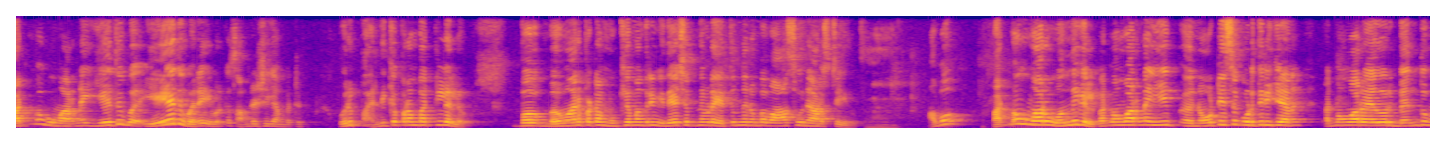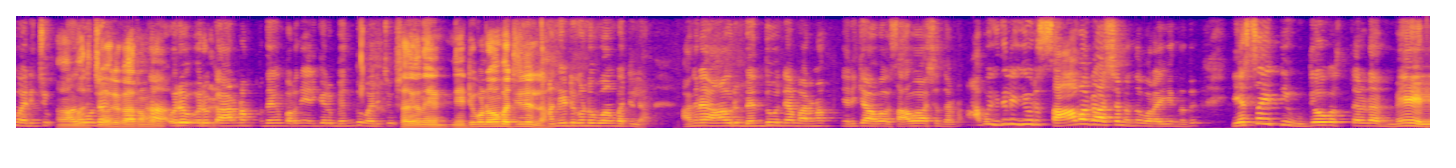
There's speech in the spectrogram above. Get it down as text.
പത്മകുമാറിനെ ഏത് ഏതുവരെ ഇവർക്ക് സംരക്ഷിക്കാൻ പറ്റും? ഒരു പരിധിക്കപ്പുറം പറ്റില്ലല്ലോ. ഇപ്പോൾ ബഹുമാനപ്പെട്ട മുഖ്യമന്ത്രി വിദേശത്ത് നിന്ന് ഇവിടെ എത്തുന്നതിന് മുമ്പ് വാസുവിനെ അറസ്റ്റ് ചെയ്തു. അപ്പോൾ പത്മകുമാർ ഒന്നുകിൽ പത്മകുമാറിനെ ഈ നോട്ടീസ് കൊടുത്തിരിക്കുകയാണ്. പത്മകുമാർ ഏതോ ഒരു ബന്ധു മരിച്ചു. ഒരു ഒരു കാരണം അദ്ദേഹം പറഞ്ഞു എനിക്കൊരു ബന്ധു മരിച്ചു. നീട്ടിക്കൊണ്ടുപോകാൻ പറ്റില്ല നീട്ടിക്കൊണ്ടുപോകാൻ പറ്റില്ല. അങ്ങനെ ആ ഒരു ബന്ധുവിന്റെ മരണം എനിക്ക് സാവകാശം തരണം. അപ്പോൾ ഇതിൽ ഈ ഒരു സാവകാശം എന്ന് പറയുന്നത് എസ് ഐ ടി ഉദ്യോഗസ്ഥരുടെ മേൽ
